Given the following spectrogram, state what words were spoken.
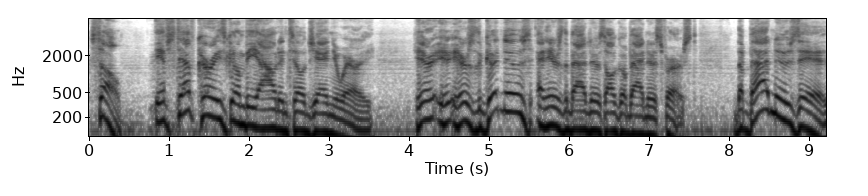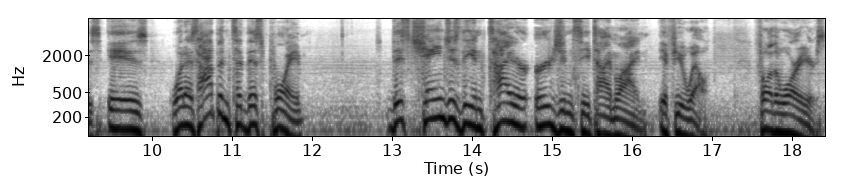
So, if Steph Curry's going to be out until January, here here- here's the good news and here's the bad news. I'll go bad news first. The bad news is is what has happened to this point. This changes the entire urgency timeline, if you will, for the Warriors.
